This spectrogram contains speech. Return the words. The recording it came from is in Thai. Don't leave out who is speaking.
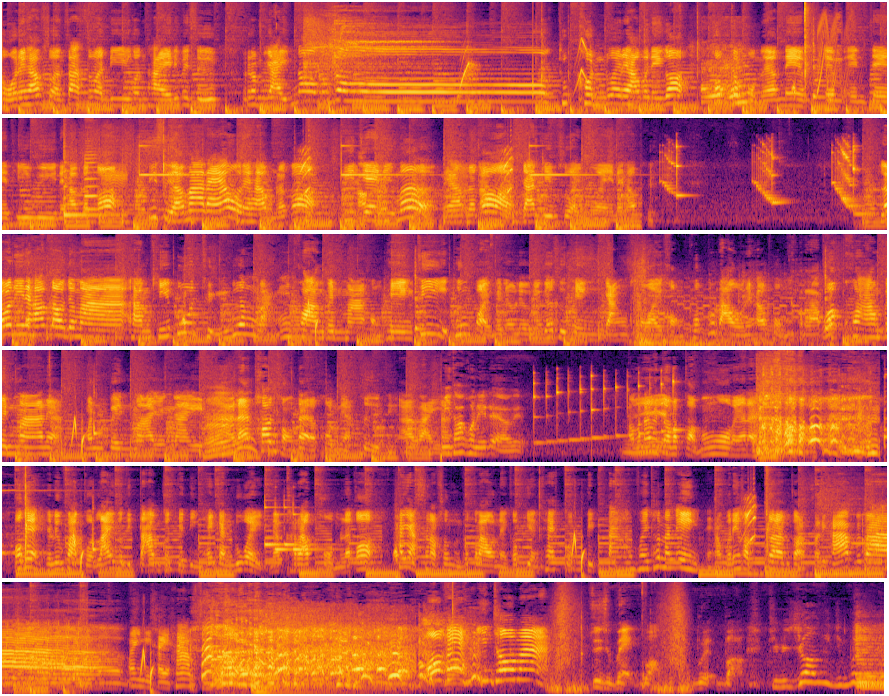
Speaker 1: ลนะครับสวนสัตว์สวัสดีคนไทยที่ไปซื้อลำไยนอกโลกทุกคนด้วยนะครับ วันนี้ก็พบกับผมนะครับเนม MNJ TV นะครับแล้วก็พี่เสือมาแล้วนะครับ แล้วก็ DJ d ีเมอร์นะครับแล้วก็จานทีมสวยมวยนะครับ แล้ววันนี้นะครับเราจะมาทำคลิปพูดถึงเบื้องหลังความเป็นมาของเพลงที่เพิ่งปล่อยไปเร็วๆนี้ก็คือเพลงยังคอยของพวกเรานะครับผม
Speaker 2: ครับ
Speaker 1: ว่าความเป็นมาเนี่ยมันเป็นมายังไงอ่าและท่อนของแต่ละคนเนี่ยสื่อถึงอะไร
Speaker 2: มีท่อนคนนี้ด้วยเหรอพี่
Speaker 1: เอามานั่งเป็นตัวประกอบโง่ๆไปอะไร โอเค อย่าลืมฝากกดไลค์ กดติดตาม กดกระดิ่งให้กันด้วยนะครับผม แล้วก็ถ้าอยากสนับสนุนพวกเราเนี่ย ก็เพียงแค่กดติดตามไว้เท่านั้นเองนะครับ วันนี้ขอตัวลาไปก่อน สวัสดีครับ บ๊ายบาย ไม่มีใครห้าม โอเค อินโทรมา
Speaker 2: จูจูเบกบอกเบกบอกที่ไม่ย่องอยู่เมื่อไร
